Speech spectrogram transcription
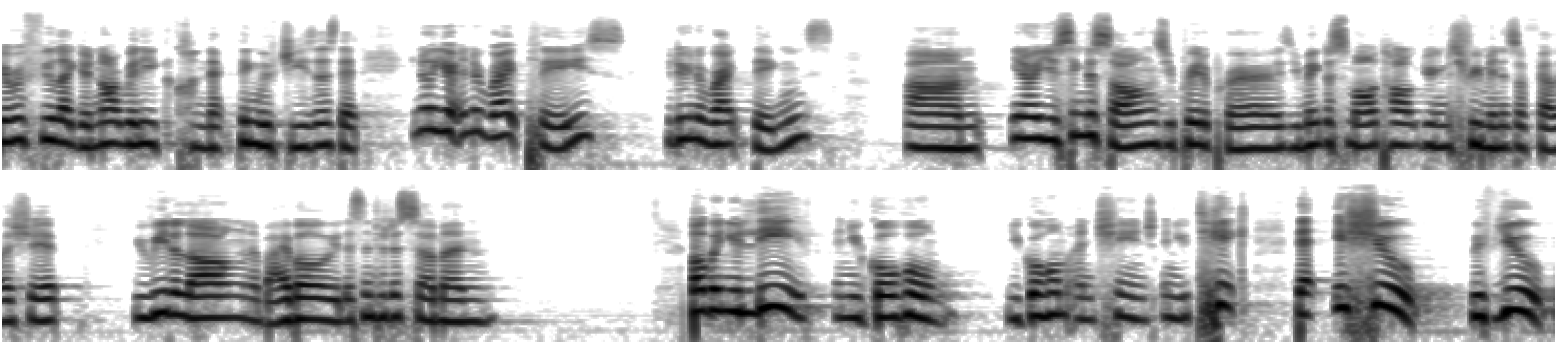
Do you ever feel like you're not really connecting with Jesus? That, you know, you're in the right place, you're doing the right things. Um, you know, you sing the songs, you pray the prayers, you make the small talk during the three minutes of fellowship, you read along in the Bible, you listen to the sermon. But when you leave and you go home, you go home unchanged and you take that issue with you.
